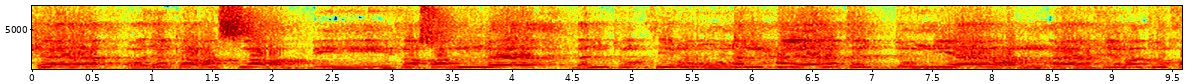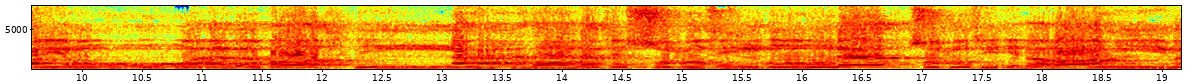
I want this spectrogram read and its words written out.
تزكى وذكر اسم ربه فصلى بل تؤثرون الحياة الدنيا والآخرة خير وأبقى إن هذا لفي الصحف الأولى صحف إبراهيم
